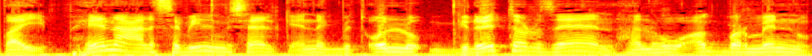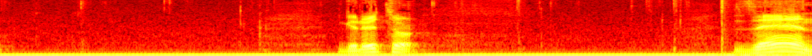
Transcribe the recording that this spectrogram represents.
طيب هنا على سبيل المثال كأنك بتقول له greater than هل هو أكبر منه؟ greater than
